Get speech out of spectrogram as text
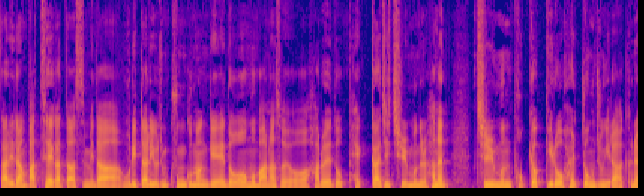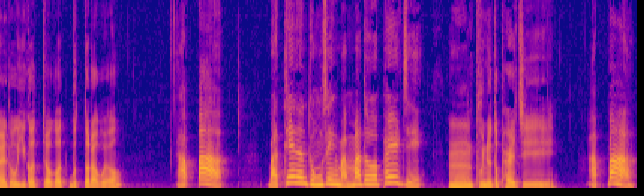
딸이랑 마트에 갔다 왔습니다. 우리 딸이 요즘 궁금한 게 너무 많아서요. 하루에도 100가지 질문을 하는 질문 폭격기로 활동 중이라 그날도 이것저것 묻더라고요. 아빠, 마트에는 동생 맘마더 팔지. 음, 분유도 팔지. 아빠,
